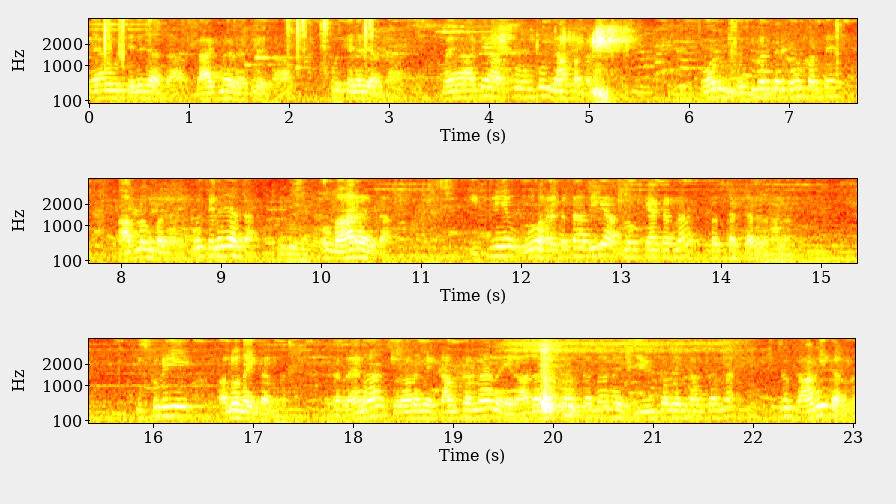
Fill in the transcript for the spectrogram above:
मैं वो चले जाता बैग में रख लेता, वो चले जाता। मैं आके आपको उनको यहाँ पकड़ कौन मुसीबत में कौन पड़ते? आप लोग पड़ते वो चले जाता, वो बाहर रहता। इसलिए वो हरकता भी आप लोग क्या करना? बस कट करना इसको भी अलो नहीं करना। अगर रहना, चुराने में काम करना, नहीं इरादा में काम करना, नहीं जीविका में काम करना, जो काम ही करना।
